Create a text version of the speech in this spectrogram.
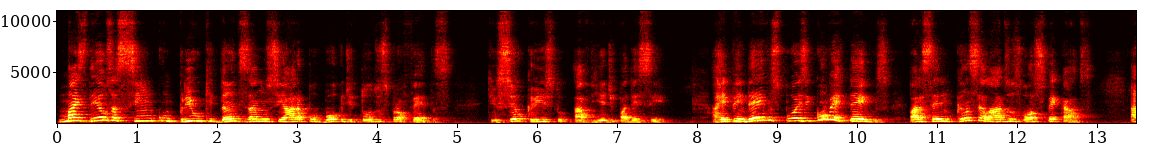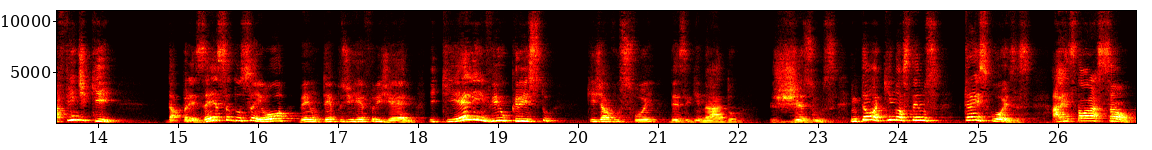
Mas Deus assim cumpriu o que dantes anunciara por boca de todos os profetas que o seu Cristo havia de padecer. Arrependei-vos, pois, e convertei-vos, para serem cancelados os vossos pecados, a fim de que, da presença do Senhor, venham tempos de refrigério, e que ele envie o Cristo, que já vos foi designado Jesus. Então aqui nós temos três coisas: a restauração,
